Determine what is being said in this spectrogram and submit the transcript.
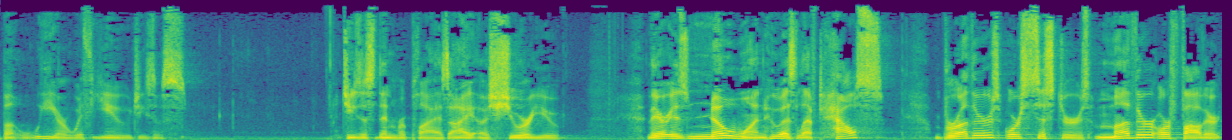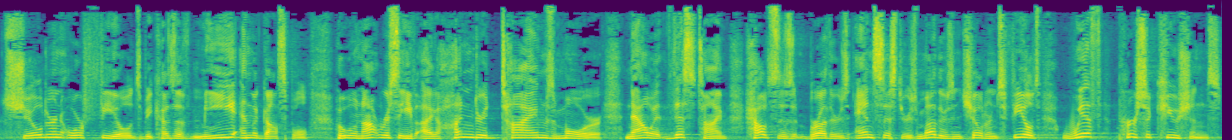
but we are with you, Jesus. Jesus then replies, I assure you, there is no one who has left house, brothers or sisters, mother or father, children or fields because of me and the gospel, who will not receive a hundred times more now at this time houses, brothers and sisters, mothers and children's fields with persecutions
